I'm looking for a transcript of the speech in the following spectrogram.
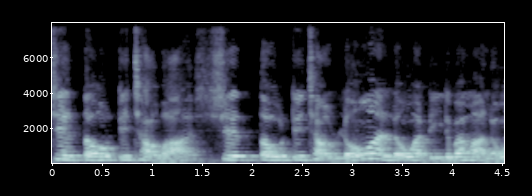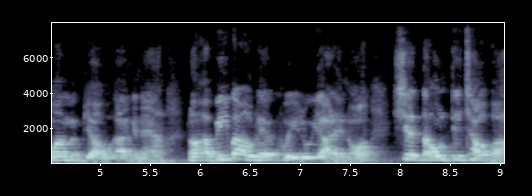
8316ပါ8316လုံးဝလုံးဝဒီတစ်ပတ်မှာလုံးဝမပြောက်ဘူးအကနေကเนาะအပီးပေါက်လည်းခွေလို့ရတယ်เนาะ8316ပါ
